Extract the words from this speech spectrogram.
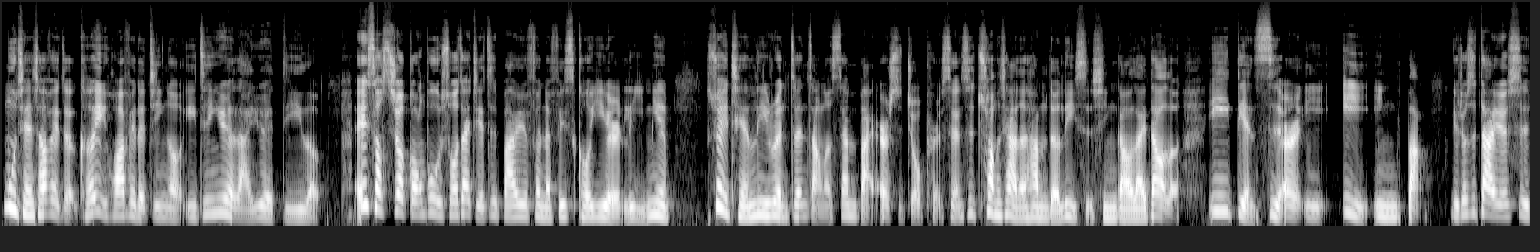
目前消费者可以花费的金额已经越来越低了。ASOS 就公布说，在截至八月份的 fiscal year 里面。税前利润增长了三百二十九 percent，是创下了他们的历史新高，来到了一点四二一亿英镑，也就是大约是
